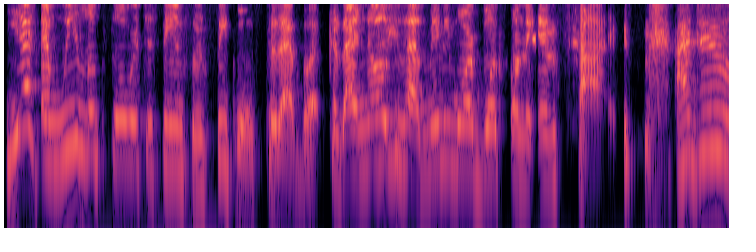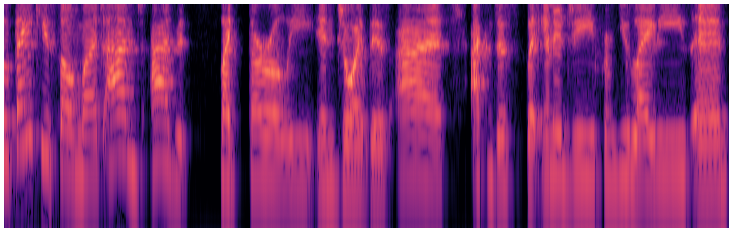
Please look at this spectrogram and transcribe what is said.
Yes, and we look forward to seeing some sequels to that book because I know you have many more books on the inside. I do. Thank you so much. I've I've like thoroughly enjoyed this. I I can just the energy from you ladies and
